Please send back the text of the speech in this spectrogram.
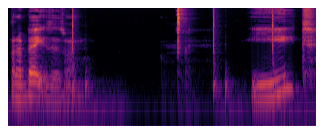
but I bet it's this one. Eat.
